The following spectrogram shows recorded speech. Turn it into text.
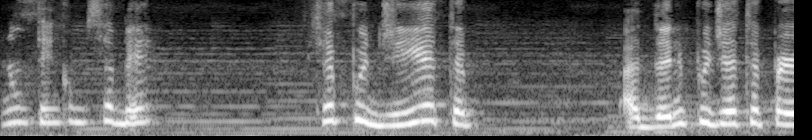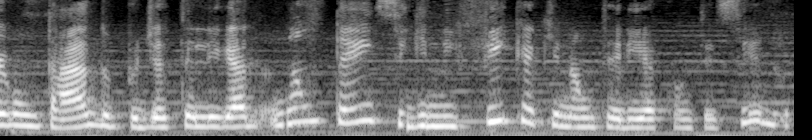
Não tem como saber. Você podia ter a Dani podia ter perguntado, podia ter ligado. Não tem. Significa que não teria acontecido?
